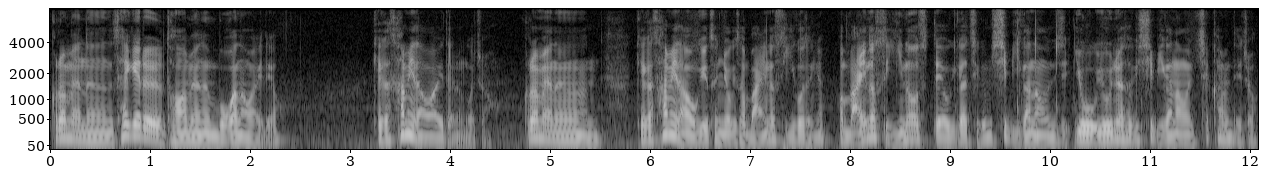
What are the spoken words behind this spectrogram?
그러면은 세 개를 더하면은 뭐가 나와야 돼요? 걔가 3이 나와야 되는 거죠. 그러면은 걔가 3이 나오기 위해서는 여기서 마이너스 2거든요. 그럼 마이너스 2 넣었을 때 여기가 지금 12가 나오는지 요, 요 녀석이 12가 나오는지 체크하면 되죠.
